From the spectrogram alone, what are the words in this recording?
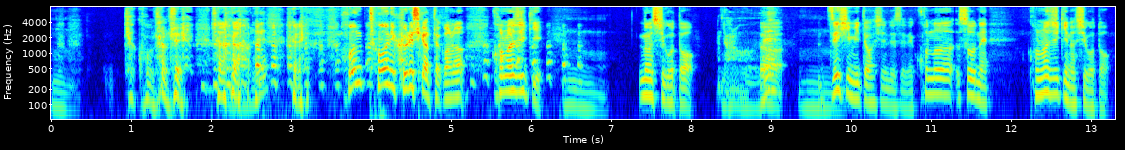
うん。脚本なんで。本当に苦しかったこのこの時期うんの仕事、なるほどね。うん。ぜひ見てほしいんですよね。このそうねこの時期の仕事。うん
